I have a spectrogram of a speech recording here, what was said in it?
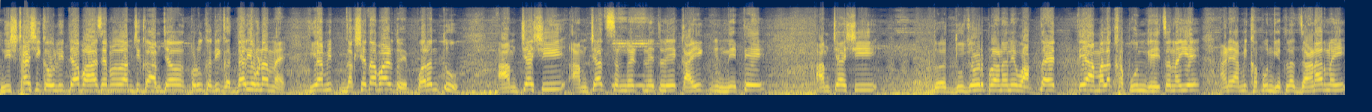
निष्ठा शिकवली त्या बाळासाहेबांवर आमची आमच्याकडून कधी गद्दारी होणार नाही ही आम्ही दक्षता बाळतोय परंतु आमच्याशी आमच्याच संघटनेतले काही नेते आमच्याशी द- दुजोरपणाने वागतायत ते आम्हाला खपवून घ्यायचं नाही आहे आणि आम्ही खपवून घेतलं जाणार नाही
